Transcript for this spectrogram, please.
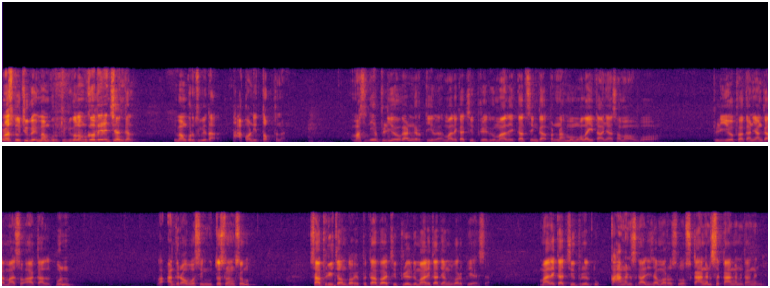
Kalau setuju Mbak Imam Qurtubi. Kalau mergo ini janggal. Imam Qurtubi tak tak di top tenan. Maksudnya beliau kan ngerti lah, malaikat Jibril itu malaikat sing nggak pernah memulai tanya sama Allah. Beliau bahkan yang nggak masuk akal pun agar Allah sing utus langsung saya beri contoh betapa Jibril itu malaikat yang luar biasa. Malaikat Jibril itu kangen sekali sama Rasulullah, kangen sekangen-kangennya.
